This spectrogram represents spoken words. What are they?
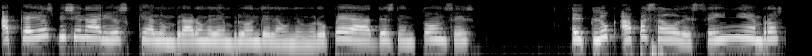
Aquellos visionarios que alumbraron el embrión de la Unión Europea desde entonces, el club ha pasado de seis miembros,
